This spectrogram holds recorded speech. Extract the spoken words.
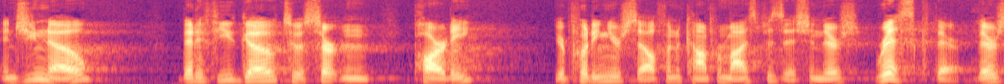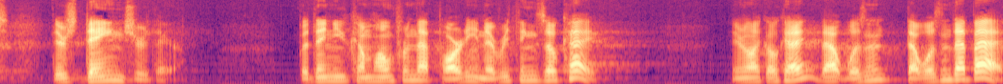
and you know that if you go to a certain party, you're putting yourself in a compromised position. There's risk there, there's, there's danger there. But then you come home from that party and everything's okay. And you're like, okay, that wasn't, that wasn't that bad.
